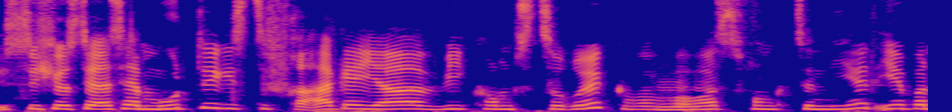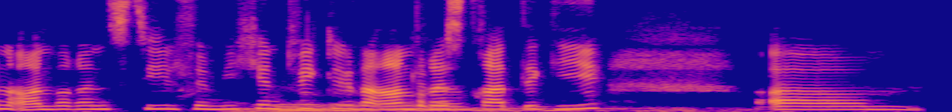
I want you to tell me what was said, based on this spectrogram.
ist sicher sehr, sehr mutig, ist die Frage, ja, wie kommt es zurück, mhm. was funktioniert? Ich habe einen anderen Stil für mich entwickelt, eine andere genau. Strategie. Ähm,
